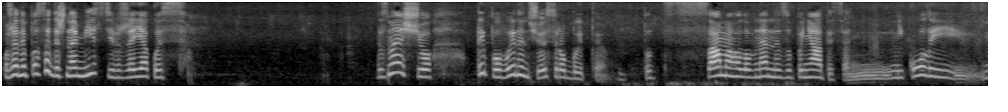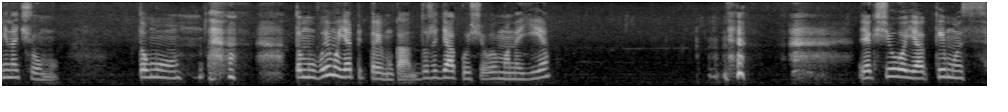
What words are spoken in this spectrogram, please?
Уже не посидиш на місці, вже якось. Ти знаєш, що ти повинен щось робити. Тут саме головне не зупинятися ніколи ні на чому. Тому, тому ви моя підтримка. Дуже дякую, що ви в мене є. Якщо я кимось,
